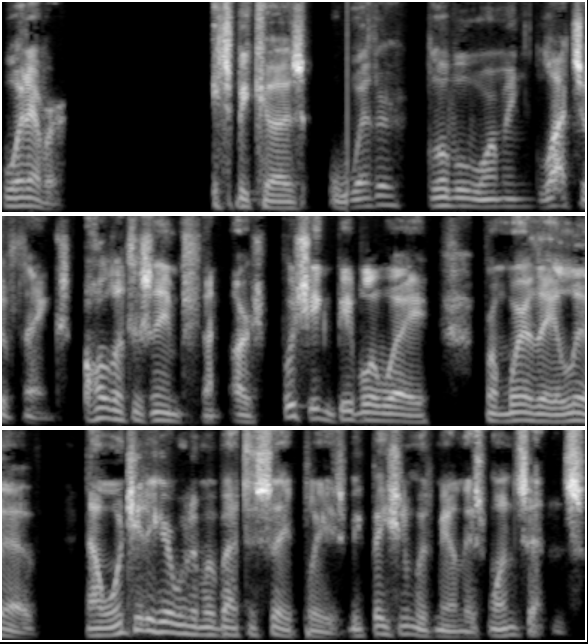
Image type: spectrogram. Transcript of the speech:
whatever. It's because weather, global warming, lots of things, all at the same time, are pushing people away from where they live. Now, I want you to hear what I'm about to say, please. Be patient with me on this one sentence.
